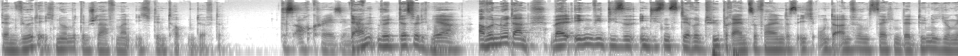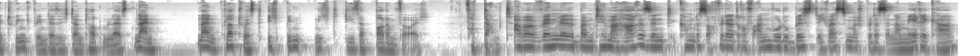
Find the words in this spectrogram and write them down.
dann würde ich nur mit dem schlafen, wann ich den toppen dürfte. Das ist auch crazy. Ne? Dann würd, das würde ich machen. Ja. Aber nur dann, weil irgendwie diese, in diesen Stereotyp reinzufallen, dass ich unter Anführungszeichen der dünne junge Twink bin, der sich dann toppen lässt. Nein, nein, Plot Twist. Ich bin nicht dieser Bottom für euch. Verdammt. Aber wenn wir beim Thema Haare sind, kommt es auch wieder darauf an, wo du bist. Ich weiß zum Beispiel, dass in Amerika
